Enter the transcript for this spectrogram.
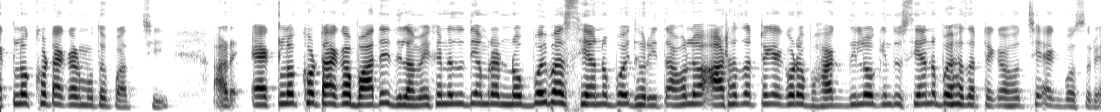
এক লক্ষ টাকার মতো পাচ্ছি। আর এক লক্ষ টাকা বাদে দিলাম, এখানে যদি আমরা নব্বই বা ছিয়ানব্বই ধরি, তাহলেও আট হাজার টাকা করে ভাগ দিলেও কিন্তু ছিয়ানব্বই হাজার টাকা হচ্ছে এক বছরে।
